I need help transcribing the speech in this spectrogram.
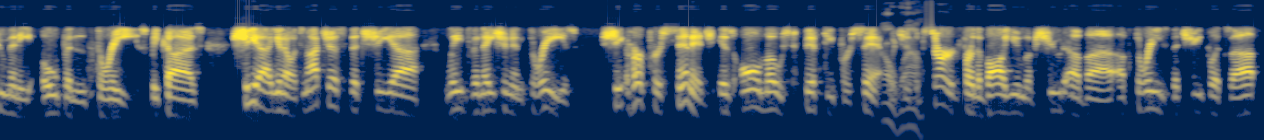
too many open threes because she, uh, you know, it's not just that she uh, leads the nation in threes. She her percentage is almost fifty percent, Oh, which wow. is absurd for the volume of shoot of uh, of threes that she puts up.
